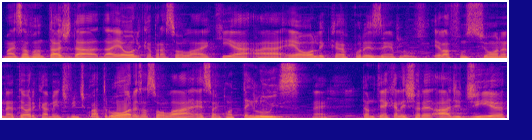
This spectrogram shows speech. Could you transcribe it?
Mas a vantagem da, da eólica para solar é que a, a, eólica, por exemplo, ela funciona, né, teoricamente, 24 horas. A solar é só enquanto tem luz. Né? Uhum. Então não tem aquela história, ah, de dia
